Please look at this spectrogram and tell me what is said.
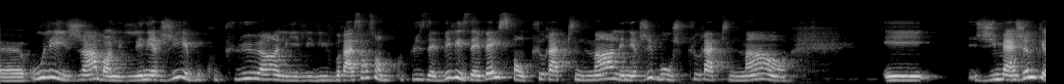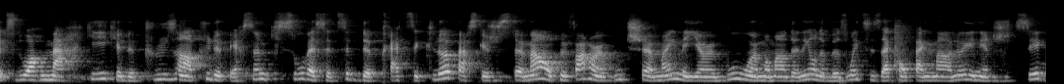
Euh, où les gens, bon, l'énergie est beaucoup plus, hein, les, vibrations sont beaucoup plus élevées, les éveils se font plus rapidement, l'énergie bouge plus rapidement. Et j'imagine que tu dois remarquer qu'il y a de plus en plus de personnes qui s'ouvrent à ce type de pratique-là parce que justement, on peut faire un bout de chemin, mais il y a un bout où à un moment donné, on a besoin de ces accompagnements-là énergétiques.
